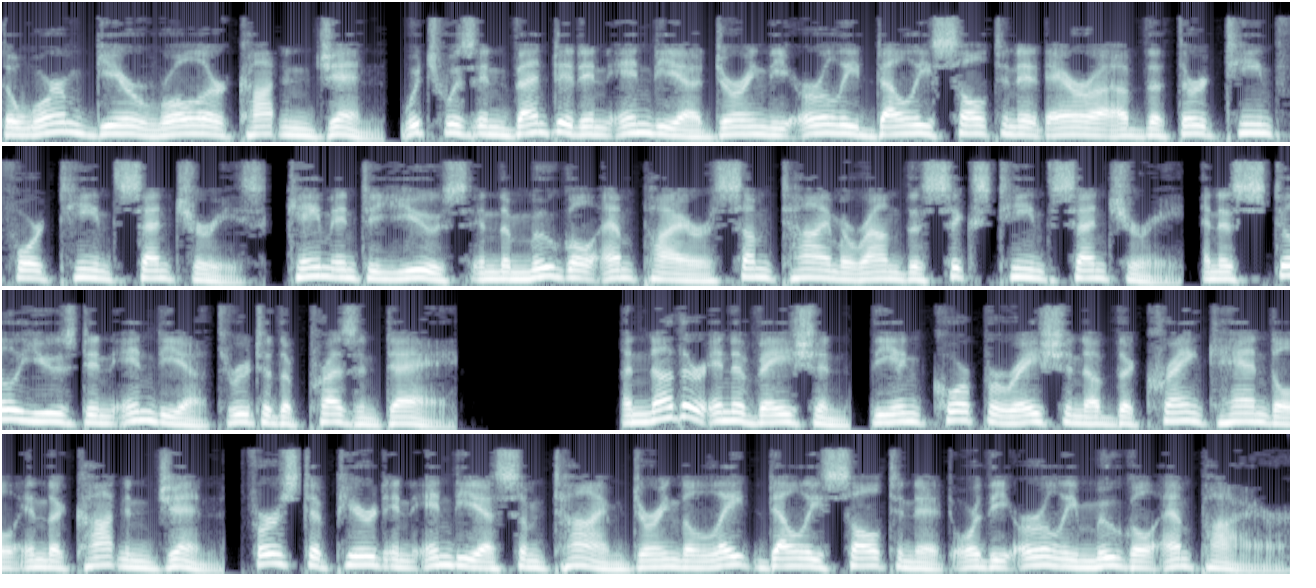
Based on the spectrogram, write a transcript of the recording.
The worm gear roller cotton gin, which was invented in India during the early Delhi Sultanate era of the 13th–14th centuries, came into use in the Mughal Empire some time around the 16th century, and is still used in India through to the present day. Another innovation, the incorporation of the crank handle in the cotton gin, first appeared in India some time during the late Delhi Sultanate or the early Mughal Empire.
